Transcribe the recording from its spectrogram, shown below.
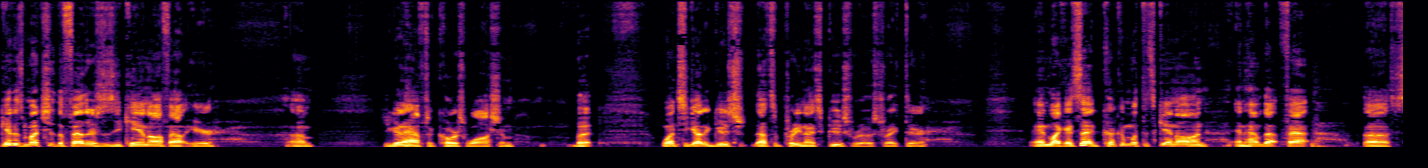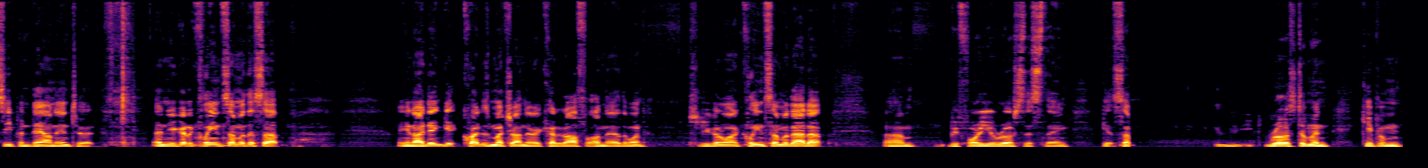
get as much of the feathers as you can off out here. Um, you're going to have to, of course, wash them. But once you got a goose, that's a pretty nice goose roast right there. And like I said, cook them with the skin on and have that fat uh, seeping down into it. And you're going to clean some of this up you know, I didn't get quite as much on there. I cut it off on the other one. So you're going to want to clean some of that up um, before you roast this thing. Get some, roast them and keep them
